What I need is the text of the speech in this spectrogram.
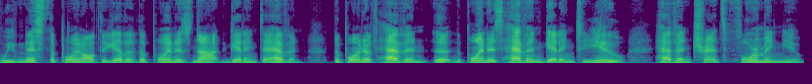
we've missed the point altogether. The point is not getting to heaven. The point of heaven, the, the point is heaven getting to you, heaven transforming you.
